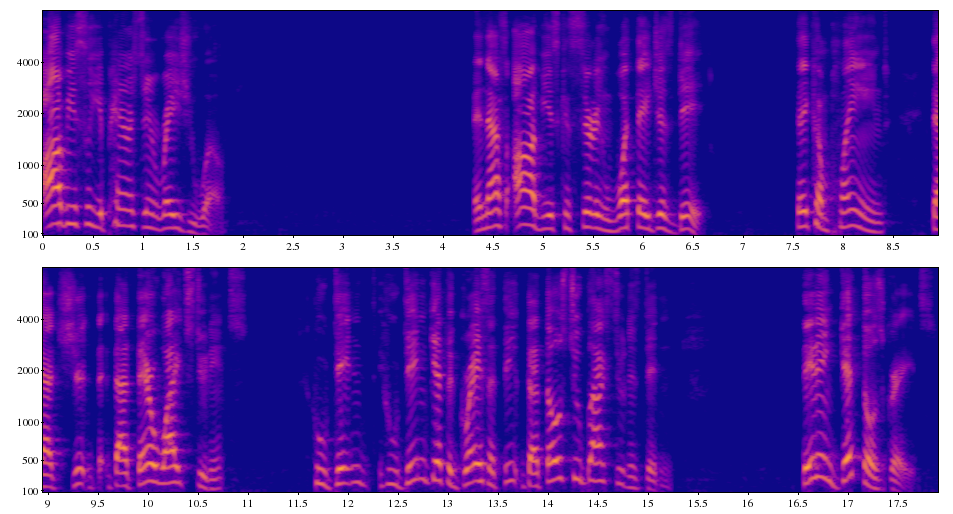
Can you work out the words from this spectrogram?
Obviously, your parents didn't raise you well. And that's obvious considering what they just did. They complained that that their white students who didn't who didn't get the grades that the, that those two black students didn't. They didn't get those grades.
